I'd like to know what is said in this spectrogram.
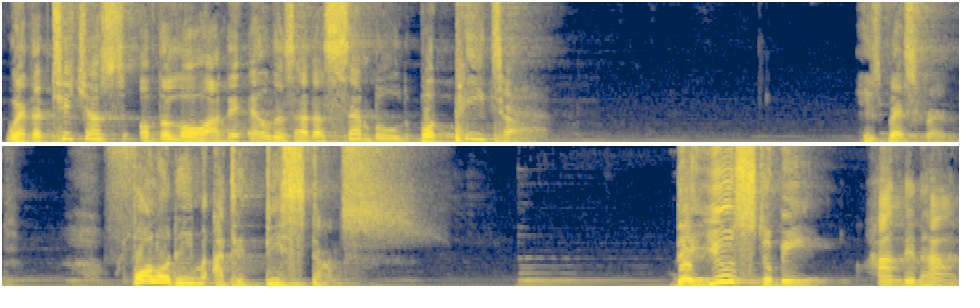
where the teachers of the law and the elders had assembled, but Peter, his best friend, followed him at a distance they used to be hand in hand.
